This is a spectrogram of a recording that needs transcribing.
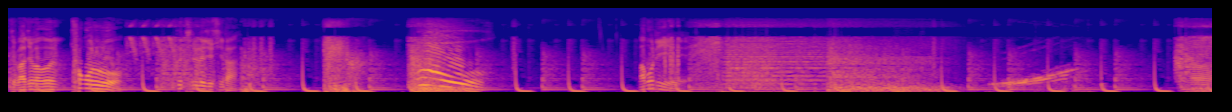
이제 마지막은 총으로 끝을 내주시다 오 마무리. 아.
